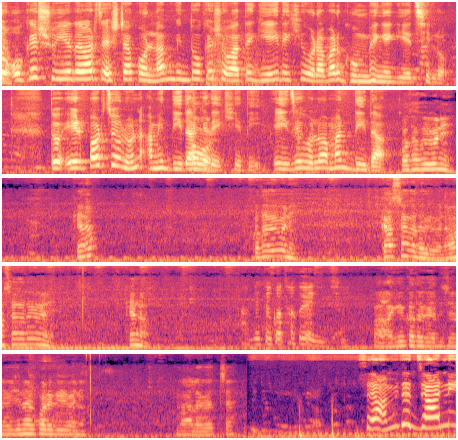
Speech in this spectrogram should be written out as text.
তো ওকে শুয়ে দেওয়ার চেষ্টা করলাম কিন্তু ওকে শোয়াতে গিয়েই দেখি ওর আবার ঘুম ভেঙে গিয়েছিল। তো এরপর চলুন আমি দিদাকে দেখিয়ে দিই। এই যে হলো আমার দিদা। কথা কইবে নি? কেন? কথা কইবে নি? কার সঙ্গে কথা কইবে আমার সঙ্গে কথা কইবে নি? কেন? আগে তো কথা কয়ে দিচ্ছি। ও, আগে কথা কই দিচ্ছ না ওই জন্য আর পরে কইবে নি। ভালো বাচ্চা সে আমি তো জানি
